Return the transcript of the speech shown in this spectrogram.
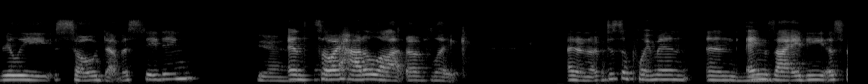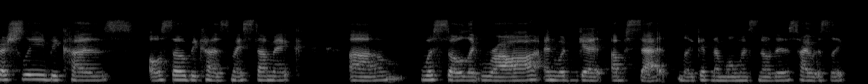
really so devastating yeah and so i had a lot of like i don't know disappointment and Mhm. anxiety especially because also because my stomach um was so like raw and would get upset like in a moment's notice i was like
